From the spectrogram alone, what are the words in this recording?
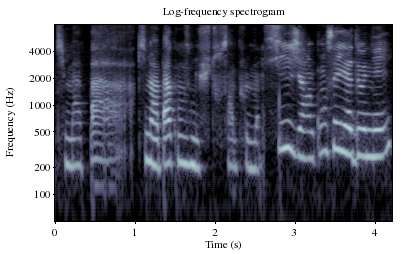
qui m'a pas, pas convenu tout simplement. Si j'ai un conseil à donner,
